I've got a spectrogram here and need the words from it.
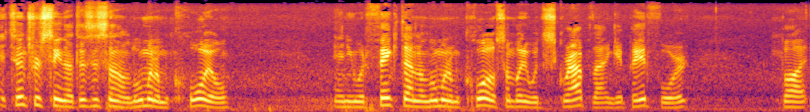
It's interesting that this is an aluminum coil and you would think that an aluminum coil somebody would scrap that and get paid for it but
